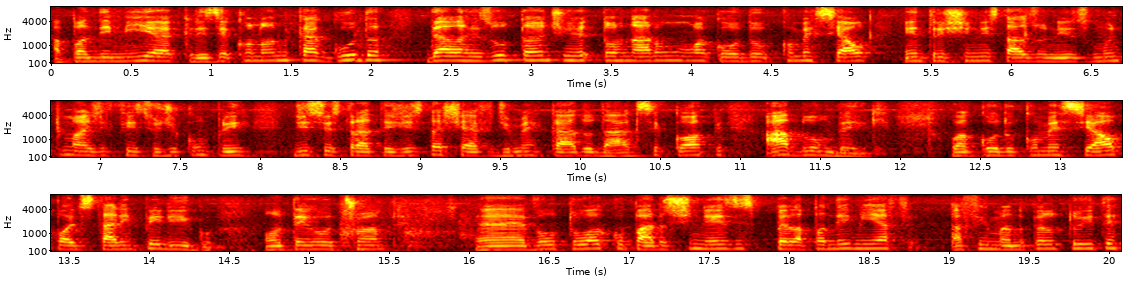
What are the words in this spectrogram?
A pandemia e a crise econômica aguda dela resultante tornaram um acordo comercial entre China e Estados Unidos muito mais difícil de cumprir, disse o estrategista-chefe de mercado da Axicorp a Bloomberg. O acordo comercial pode estar em perigo. Ontem o Trump é, voltou a culpar os chineses pela pandemia, afirmando pelo Twitter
